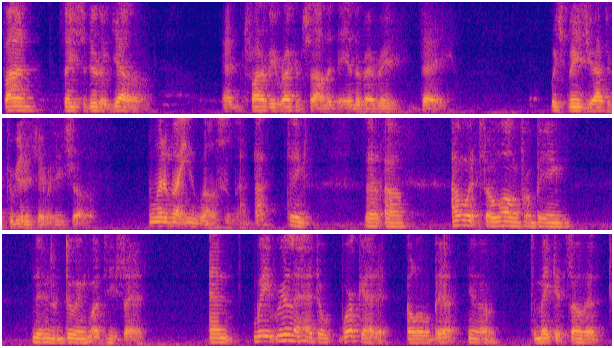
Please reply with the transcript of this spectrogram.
Find things to do together and try to be reconciled at the end of every day, which means you have to communicate with each other. What about you, Rosalynn? I think that uh, I went so long from being doing what he said, and we really had to work at it a little bit, you know, to make it so that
